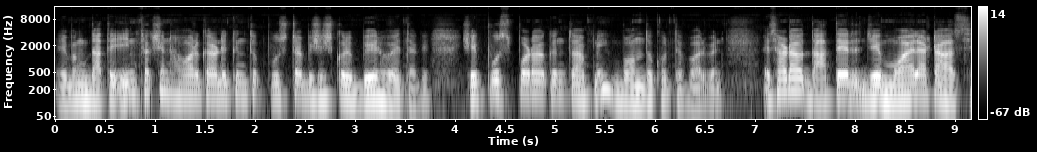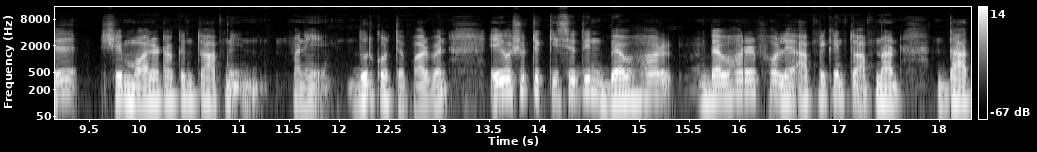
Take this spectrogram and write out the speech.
এবং দাঁতে ইনফেকশন হওয়ার কারণে কিন্তু পুষটা বিশেষ করে বের হয়ে থাকে, সেই পুষ পড়াও কিন্তু আপনি বন্ধ করতে পারবেন। এছাড়াও দাঁতের যে ময়লাটা আছে, সেই ময়লাটাও কিন্তু আপনি মানে দূর করতে পারবেন। এই ওষুধটি কিছুদিন ব্যবহার ব্যবহারের ফলে আপনি কিন্তু আপনার দাঁত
